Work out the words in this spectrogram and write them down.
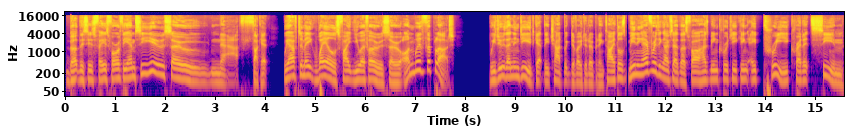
But this is phase 4 of the MCU, so nah, fuck it. We have to make whales fight UFOs, so on with the plot. We do then indeed get the Chadwick devoted opening titles, meaning everything I've said thus far has been critiquing a pre credit scene.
